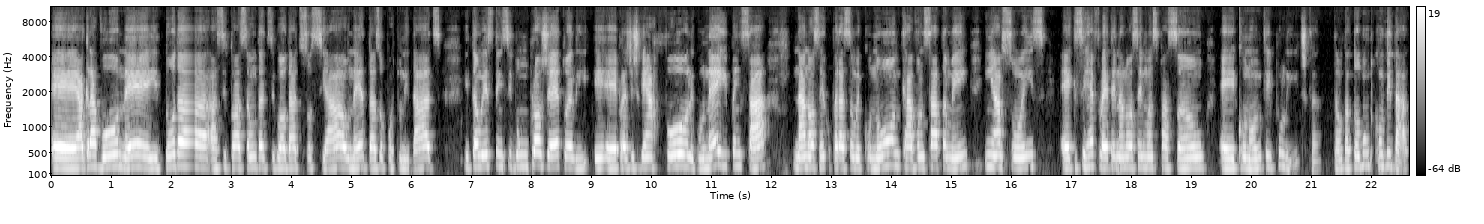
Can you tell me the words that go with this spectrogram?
é, agravou, né? E toda a situação da desigualdade social, né? Das oportunidades. Então esse tem sido um projeto ali é, para a gente ganhar fôlego, né? E pensar na nossa recuperação econômica, avançar também em ações é, que se refletem na nossa emancipação é, econômica e política. Então, está todo mundo convidado.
